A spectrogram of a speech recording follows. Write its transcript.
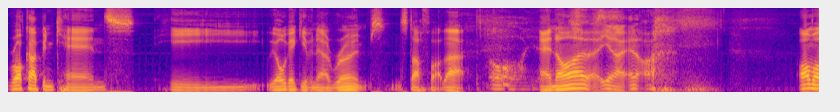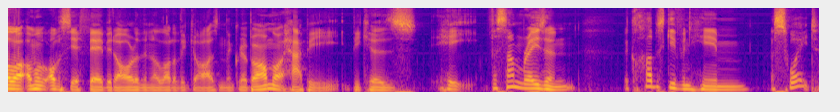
rock up in Cairns. He we all get given our rooms and stuff like that. Oh, yeah. And I, you know, and I, I'm a lot, I'm obviously a fair bit older than a lot of the guys in the group, but I'm not happy because he, for some reason, the club's given him a suite.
